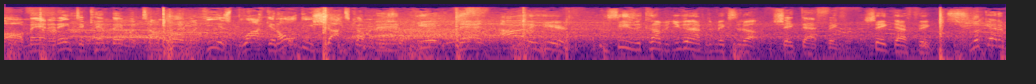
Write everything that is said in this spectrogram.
Oh, man, it ain't Dikembe Mutombo, but he is blocking all these shots coming his Man, way. get that out of here. He sees it coming. You're gonna have to mix it up. Shake that finger. Shake that finger. Look at him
